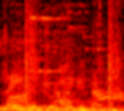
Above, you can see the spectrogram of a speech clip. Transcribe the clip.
Slain the dragon.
